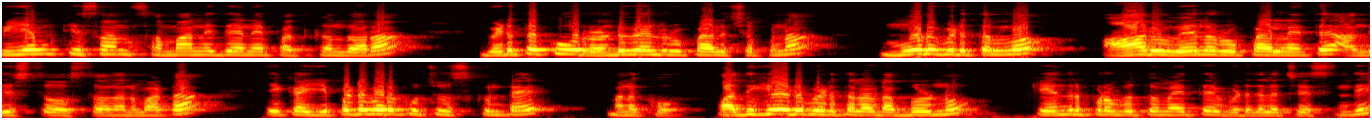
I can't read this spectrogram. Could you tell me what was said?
పిఎం కిసాన్ సమ్మాన్ నిధి అనే పథకం ద్వారా విడతకు రెండు వేల రూపాయల చొప్పున మూడు విడతల్లో ఆరు వేల రూపాయలనైతే అందిస్తూ వస్తుందన్నమాట. ఇక ఇప్పటి వరకు చూసుకుంటే మనకు పదిహేడు విడతల డబ్బులను కేంద్ర ప్రభుత్వం అయితే విడుదల చేసింది.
